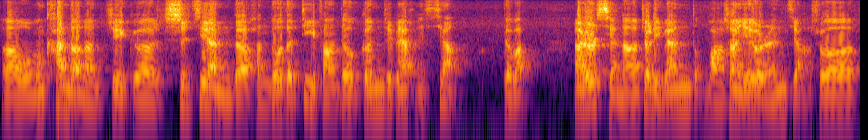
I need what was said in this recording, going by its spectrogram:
呃我们看到呢这个事件的很多的地方都跟这边很像，对吧？而且呢这里边网上也有人讲说，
